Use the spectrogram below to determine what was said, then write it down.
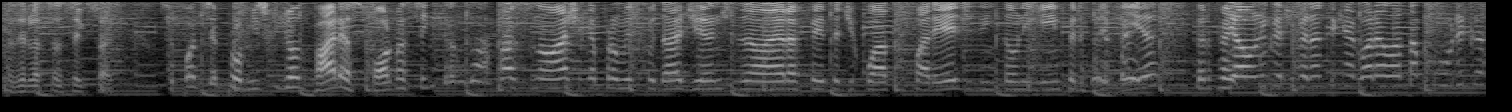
nas relações sexuais. Você pode ser promíscuo de várias formas sem transar. Mas tu não acha que a promiscuidade antes ela era feita de quatro paredes, então ninguém percebia? Perfeito. E a única diferença é que agora ela tá pública,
